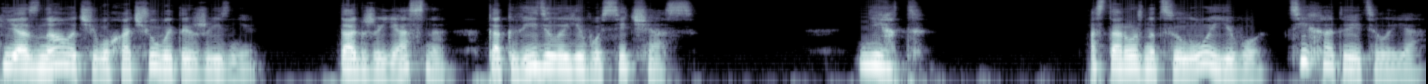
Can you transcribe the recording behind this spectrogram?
Я знала, чего хочу в этой жизни, так же ясно, как видела его сейчас. «Нет». Осторожно целуя его, тихо ответила я.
